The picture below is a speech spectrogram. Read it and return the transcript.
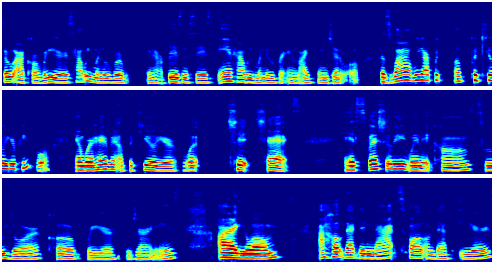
through our careers, how we maneuver in our businesses, and how we maneuver in life in general. Because why we are a peculiar people and we're having a peculiar what chit chats, especially when it comes to your career journeys. All right, you all. I hope that did not fall on deaf ears.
